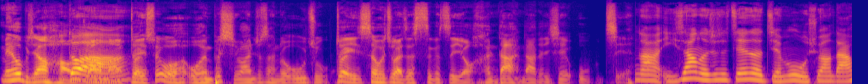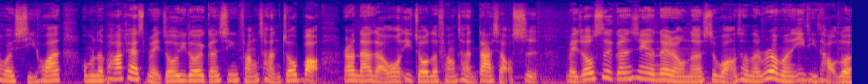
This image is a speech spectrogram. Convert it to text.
没有比较好，你知道吗？对，所以我我很不喜欢，就是很多屋主对“社会住宅”这四个字有很大很大的一些误解。那以上呢，就是今天的节目，希望大家会喜欢。我们的 Podcast 每周一都会更新房产周报，让大家掌握一周的房产大小事。每周四更新的内容呢，是网上的热门议题讨论，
